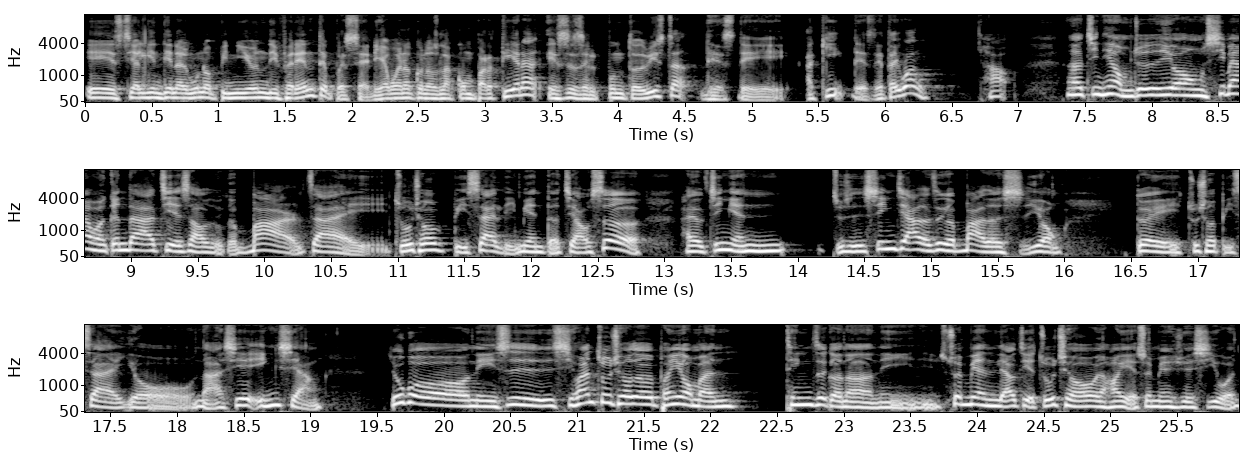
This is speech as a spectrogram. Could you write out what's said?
Eh, si alguien tiene alguna opinión diferente, pues sería bueno que nos la compartiera. Ese es el punto de vista desde aquí, desde Taiwán. 好，那今天我们就是用西班牙文跟大家介绍这个 bar 在足球比赛里面的角色，还有今年就是新加的这个 bar 的使用对足球比赛有哪些影响。如果你是喜欢足球的朋友们， 听这个呢，你顺便了解足球，然后也顺便学西文。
